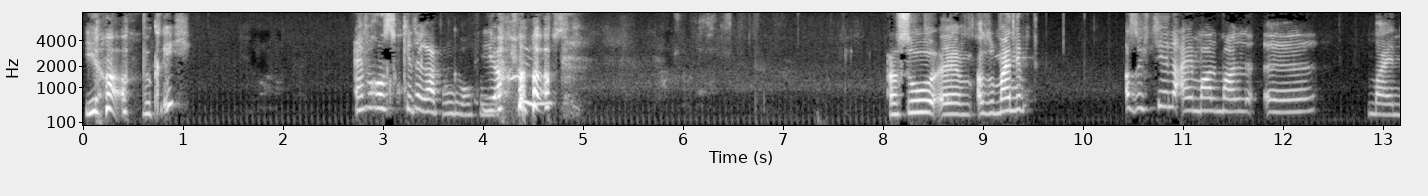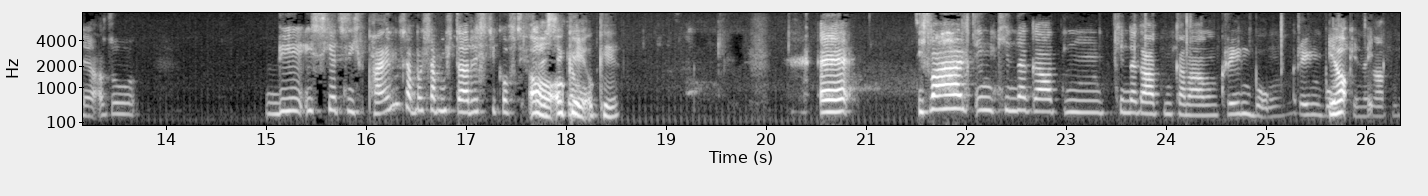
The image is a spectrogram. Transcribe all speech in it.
Ja. Wirklich? Einfach aus dem Kindergarten geworfen. Ja. Also, ähm, also meine. Also ich zähle einmal mal äh, meine. Also die ist jetzt nicht peinlich, aber ich habe mich da richtig auf die Fresse Oh, okay, gehauen. okay. Äh, ich war halt im Kindergarten, Kindergarten, keine Ahnung, Regenbogen, Regenbogen Ja. Kindergarten.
